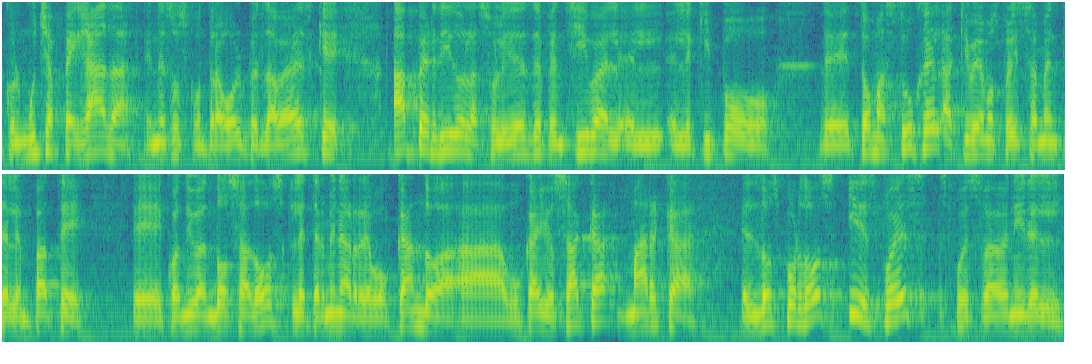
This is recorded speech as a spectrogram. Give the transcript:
con mucha pegada en esos contragolpes. La verdad es que ha perdido la solidez defensiva el, el- equipo de Thomas Tuchel. Aquí vemos precisamente el empate eh, cuando iban 2 a 2, le termina revocando a, a Bukayo marca el 2 por 2 y después pues va a venir el,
